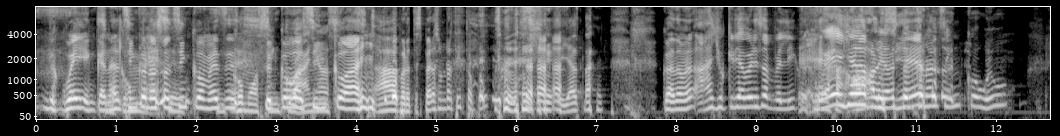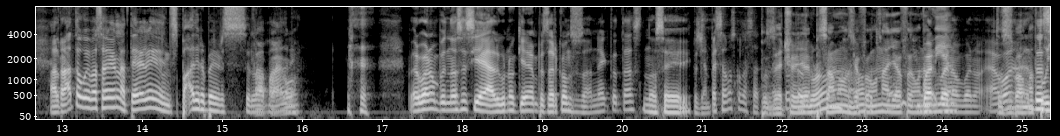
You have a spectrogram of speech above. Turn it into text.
Güey, en Canal Cinco 5 no son. 5 meses. Como son cinco como años. 5 años. Ah, pero te esperas un ratito, pues. y ya está. Cuando me... Ah, yo quería ver esa película. Güey, ya la Ah, ya está en. Canal 5, huevo. Al rato, güey, vas a ver en la tele en Spider-Verse, la Ah, madre. Pero bueno, pues no sé si alguno quiere empezar con sus anécdotas. No sé. Pues ya empezamos con las Pues de hecho anécdotas, ya bro. empezamos, ya fue pues, una, ya fue una bueno, mía. bueno, bueno. Ah, Entonces bueno, va una entonces,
